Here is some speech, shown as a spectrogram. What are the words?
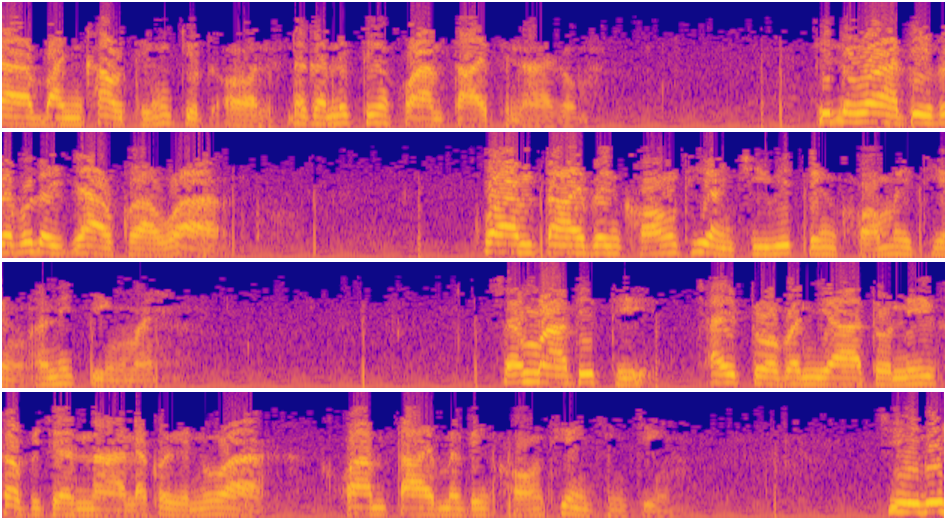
ดาบันเข้าถึงจุดอ่อน แล้วก็นึกถึงความตายเป็นอารมณ์ คิดว่าที่พระพุทธเจ้ากล่าวว่า ความตายเป็นของเที่ยงชีวิตเป็นของไม่เที่ยง อันนี้จริงไหมสมาธิใช้ตัวปัญญาตัวนี้เข้าพิจารณาแล้วก็เห็นว่าคความตายมันเป็นของเที่ยงจริง ๆ ชีวิต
